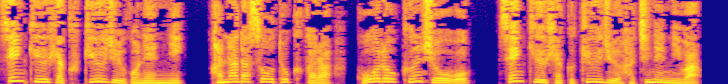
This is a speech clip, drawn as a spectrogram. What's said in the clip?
1995年にカナダ総督から功労勲章を、1998年には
